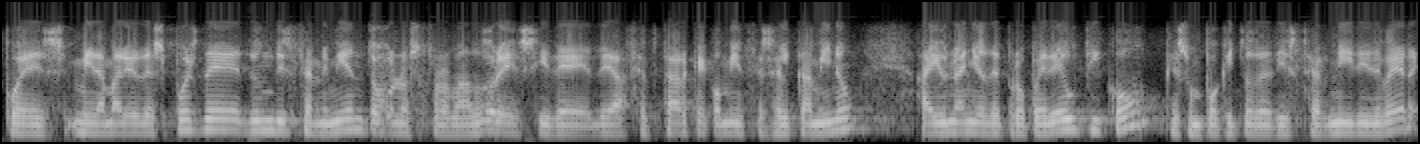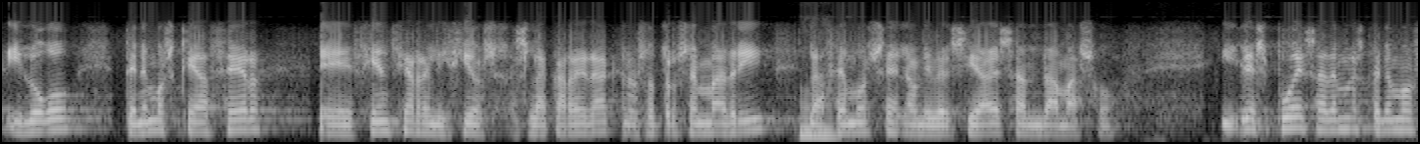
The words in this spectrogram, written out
Pues mira, Mario, después de, de, un discernimiento con los formadores y de, de, aceptar que comiences el camino, hay un año de propedéutico, que es un poquito de discernir y de ver, y luego tenemos que hacer eh, ciencias religiosas, la carrera que nosotros en Madrid la hacemos en la Universidad de San Damaso. Y después, además, tenemos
